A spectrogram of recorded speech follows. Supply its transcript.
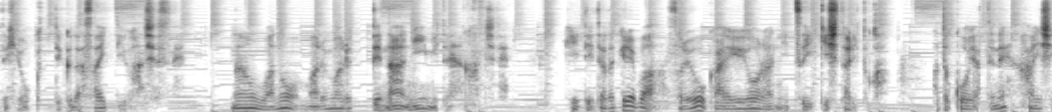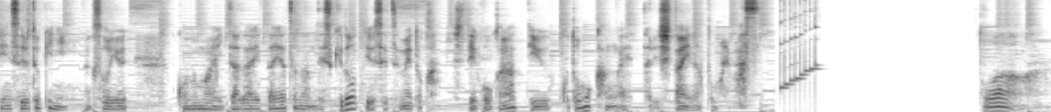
ぜひ送ってくださいっていう感じですね。何話の〇〇って何？みたいな感じで聞いていただければそれを概要欄に追記したりとかあとこうやってね配信する時になんかそういうこの前いただいたやつなんですけどっていう説明とかしていこうかなっていうことも考えたりしたいなと思います。あとは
